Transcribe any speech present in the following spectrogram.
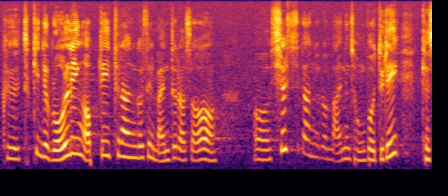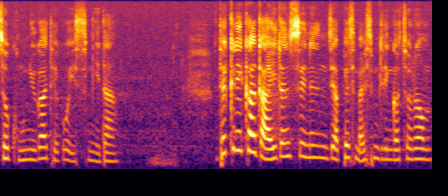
그 특히 이제 rolling update라는 것을 만들어서 어, 실시간으로 많은 정보들이 계속 공유가 되고 있습니다. technical guidance는 이제 앞에서 말씀드린 것처럼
